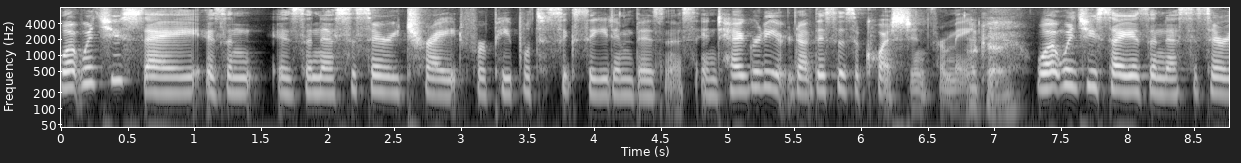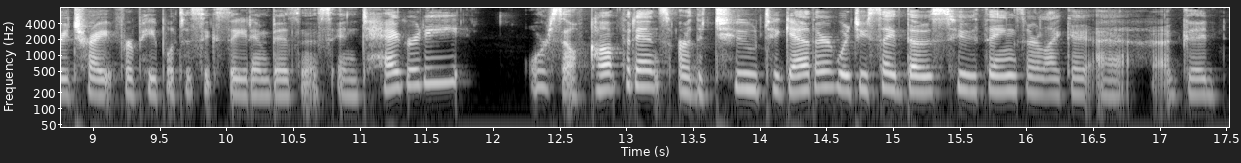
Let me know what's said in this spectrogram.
what would you say is an is a necessary trait for people to succeed in business? Integrity? Or, no, this is a question for me. Okay. What would you say is a necessary trait for people to succeed in business? Integrity or self confidence, or the two together? Would you say those two things are like a, a, a good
